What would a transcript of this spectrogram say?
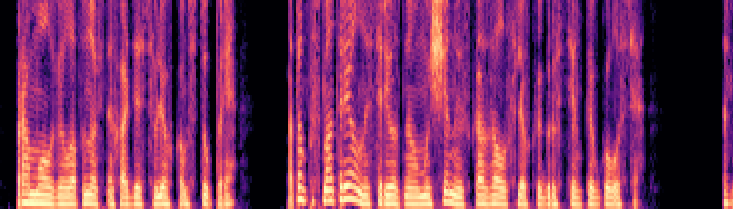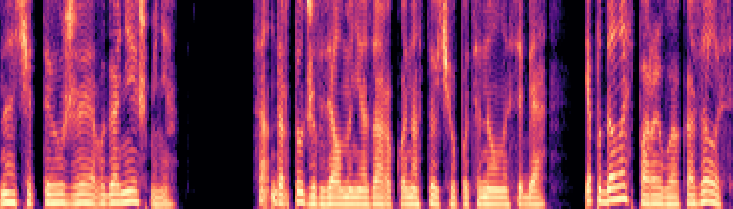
— промолвила, вновь находясь в легком ступоре. Потом посмотрела на серьезного мужчину и сказала с легкой грустинкой в голосе. «Значит, ты уже выгоняешь меня?» Сандер тут же взял меня за руку и настойчиво потянул на себя. Я поддалась порыву и оказалась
